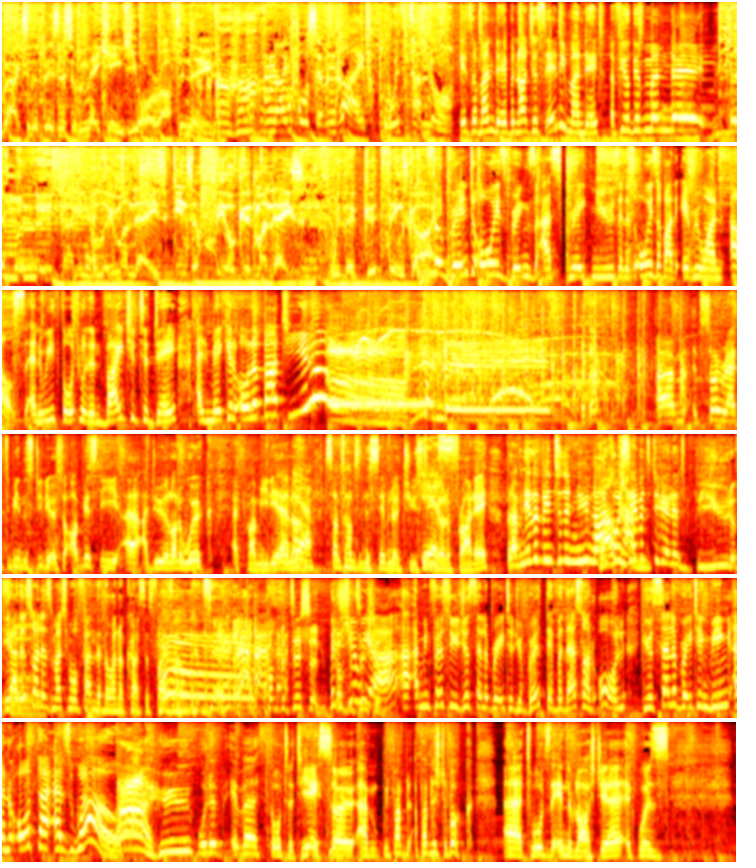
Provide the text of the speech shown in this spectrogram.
Back to the business of making your afternoon. Uh huh. 947 Drive with Thando. It's a Monday, but not just any Monday, a feel good Monday. Monday. Turning Blue Mondays into Feel Good Mondays with the Good Things Guy. So, Brent always brings us great news, and it's always about everyone else. And we thought we'll invite you today and make it all about you. Um, it's so rad to be in the studio. So obviously, uh, I do a lot of work at Prime Media, and Yeah. I'm sometimes in the 702 studio Yes. on a Friday. But I've never been to the new 947 Welcome. studio, and it's beautiful. Yeah, this one is much more fun than the one across, as far as I'm concerned. competition. But here we competition. are. Uh, I mean, firstly, you just celebrated your birthday, but that's not all. You're celebrating being an author as well. Ah, who would have ever thought it? Yes, so um, we pub- I published a book uh, towards the end of last year. It was.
